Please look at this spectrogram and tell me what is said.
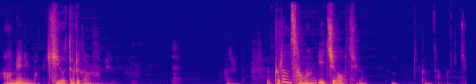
아멘이 막 기어 들어가는 아멘. 그런 상황 있죠, 지금. 그런 상황 있죠.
